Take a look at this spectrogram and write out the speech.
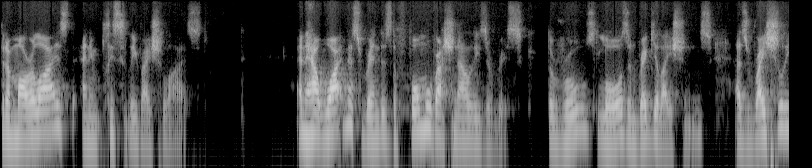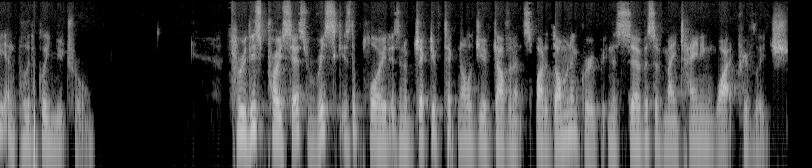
that are moralized and implicitly racialized. And how whiteness renders the formal rationalities of risk, the rules, laws, and regulations as racially and politically neutral. Through this process, risk is deployed as an objective technology of governance by the dominant group in the service of maintaining white privilege.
